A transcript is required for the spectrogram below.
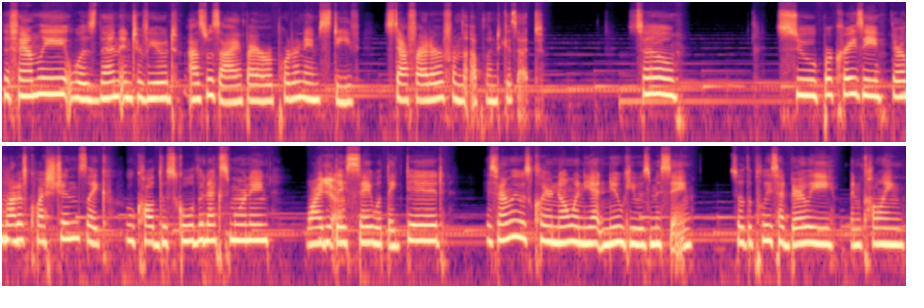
The family was then interviewed, as was I, by a reporter named Steve, staff writer from the Upland Gazette. So, super crazy. There are a lot hmm. of questions like who called the school the next morning? Why did Yeah. they say what they did? His family was clear no one yet knew he was missing. So the police had barely been calling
